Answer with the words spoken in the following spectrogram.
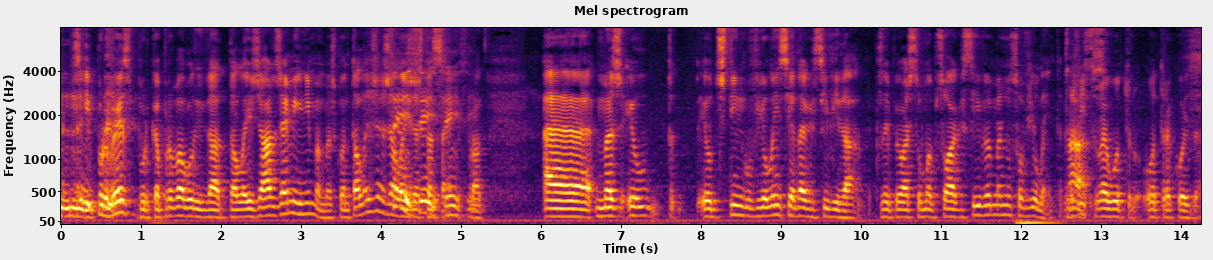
sim, por vezes, porque a probabilidade de aleijares é mínima, mas quando te aleijas, aleijas-te a sério. Pronto. Uh, mas eu, eu distingo violência da agressividade. Por exemplo, eu acho que sou uma pessoa agressiva, mas não sou violenta. Mas ah, isso é outro, outra coisa.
